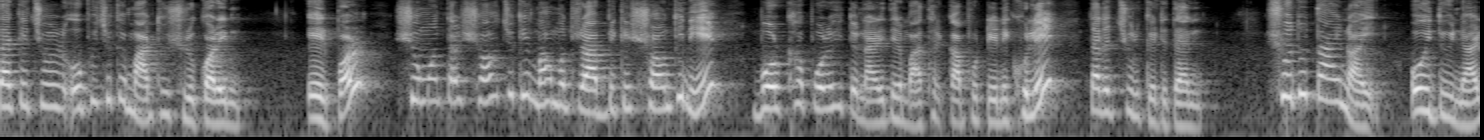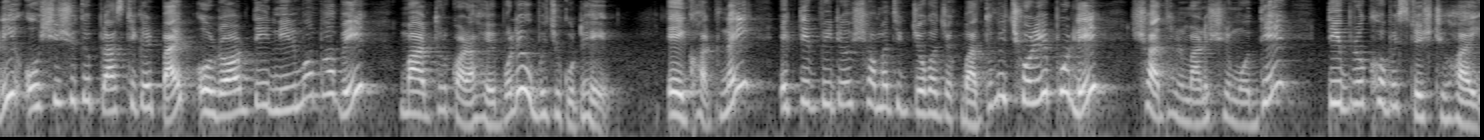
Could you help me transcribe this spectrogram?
তাকে চোরের অভিযোগে মারধর শুরু করেন। এরপর সুমন তার সহযোগী মোহাম্মদ রাব্বিকে সঙ্গে নিয়ে বোরখা পরিহিত নারীদের মাথার কাপড় টেনে খুলে তাদের চুল কেটে দেন। শুধু তাই নয়, ওই দুই নারী ও শিশুকে প্লাস্টিকের পাইপ ও রড দিয়ে নির্মমভাবে মারধর করা হয় বলে অভিযোগ ওঠে। এই ঘটনায় একটি ভিডিও সামাজিক যোগাযোগ মাধ্যমে ছড়িয়ে পড়লে সাধারণ মানুষের মধ্যে তীব্র ক্ষোভের সৃষ্টি হয়।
